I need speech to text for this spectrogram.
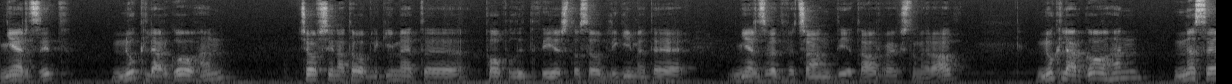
njerëzit nuk largohen qofshin ato obligimet e popullit të thjeshtë ose obligimet e njerëzve të veçantë, dijetarëve e kështu me radhë, nuk largohen nëse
